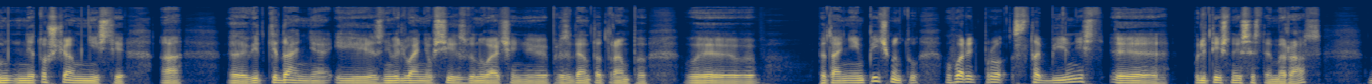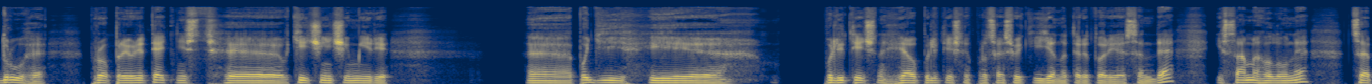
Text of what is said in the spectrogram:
не то що амністії, а відкидання і знівелювання всіх звинувачень президента Трампа в е, питанні імпічменту говорить про стабільність е, політичної системи. Раз, друге, про пріоритетність в тій чи іншій мірі подій і політичних геополітичних процесів, які є на території СНД, і саме головне це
